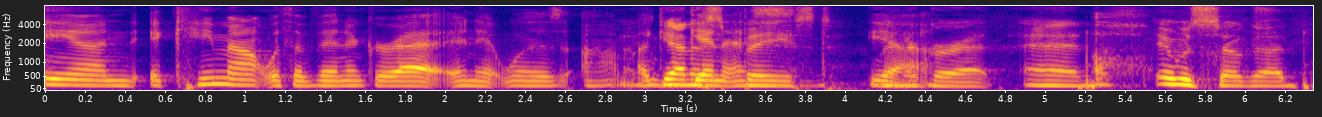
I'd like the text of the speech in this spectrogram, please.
And it came out with a vinaigrette and it was um, a Guinness, Guinness, based Yeah. vinaigrette, and it was so good. It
